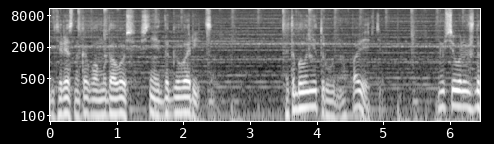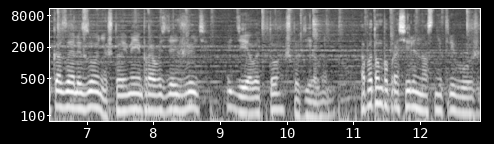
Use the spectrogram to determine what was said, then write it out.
Интересно, как вам удалось с ней договориться? Это было нетрудно, поверьте. Мы всего лишь доказали Зоне, что имеем право здесь жить и делать то, что делаем. А потом попросили нас не тревожить.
